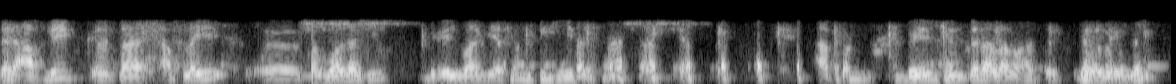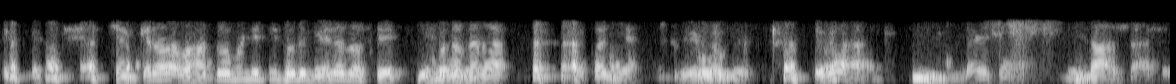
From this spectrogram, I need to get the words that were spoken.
तर आपली काय आपलाही संवादाची बेल वाजली असं मी घेत. आपण बेल शंकराला वाहतोय शंकराला वाहतो म्हणजे ती थोडी बेलच असते जरा लागतोय. तेव्हा सांगायचा मुद्दा असा आहे.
